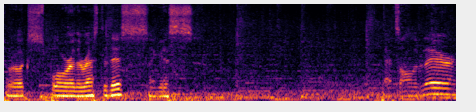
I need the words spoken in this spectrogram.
So we'll explore the rest of this. I guess that's all of there.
